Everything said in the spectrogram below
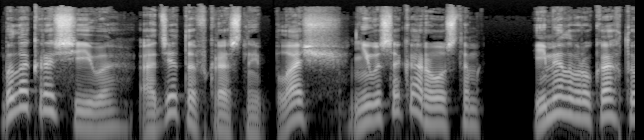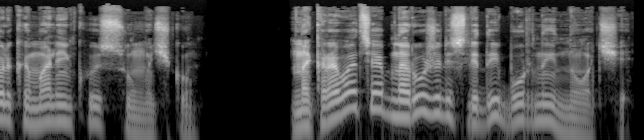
была красива, одета в красный плащ, невысока ростом, имела в руках только маленькую сумочку. На кровати обнаружили следы бурной ночи.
